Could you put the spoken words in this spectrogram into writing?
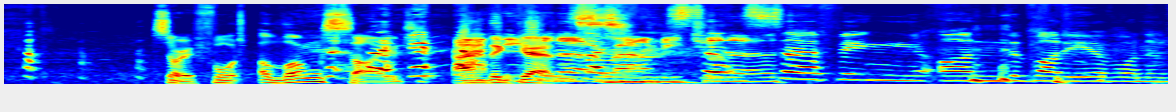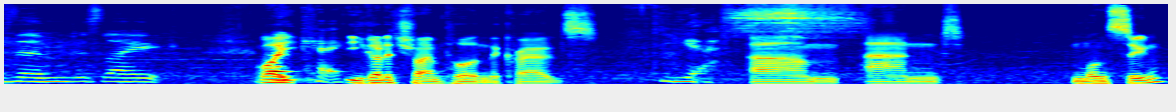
Sorry, fought alongside and each against. other, around each other. surfing on the body of one of them, just like. Well, okay. you got to try and pull in the crowds. yes. Um, and Monsoon,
